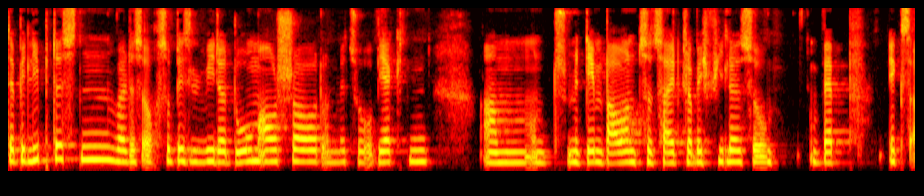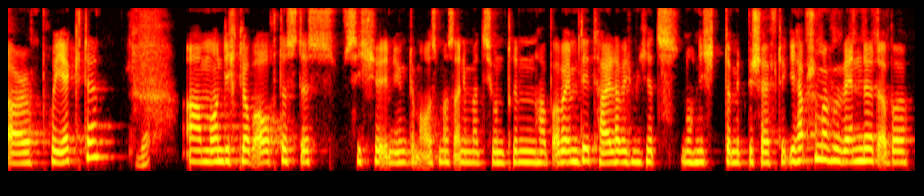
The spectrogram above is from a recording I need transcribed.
der beliebtesten, weil das auch so ein bisschen wie der Dom ausschaut und mit so Objekten. Ähm, und mit dem bauen zurzeit, glaube ich, viele so Web-XR-Projekte. Ja. Um, ähm, und ich glaube auch, dass das sicher in irgendeinem Ausmaß Animation drinnen habe. Aber im Detail habe ich mich jetzt noch nicht damit beschäftigt. Ich habe schon mal verwendet, aber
